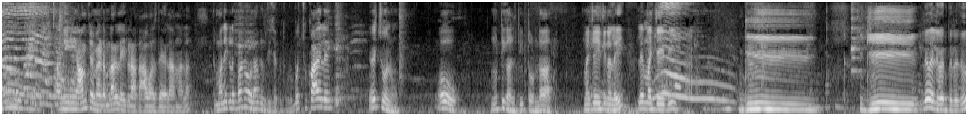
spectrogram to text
हो, हो. आणि आमच्या मॅडम लागल्या इकडं आता आवाज द्यायला आम्हाला. तर मला इकडं बघावं लागेल तिच्याकडे थोडं. बच्चू काय लय ए चोनू. ओ मोठी घालती तोंडात. मजा येते ना लई लय मजा येते गी गी लय वाली म्हणतो ना तू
